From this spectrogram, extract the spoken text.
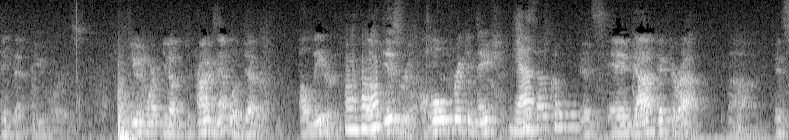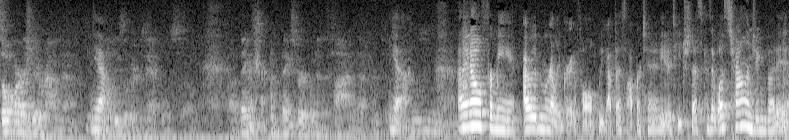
take that view where it's viewing more, you know, the prime example of Deborah, a leader Mhm. of Israel, a whole freaking nation. Yeah. She's so cool. It's and God picked her out. Um, it's so hard to get around that. Yeah. All these other examples. So uh, thanks, sure. thanks for putting in the time and effort. To, Yeah. And I know for me, I'm really grateful we got this opportunity to teach this because it was challenging, but it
